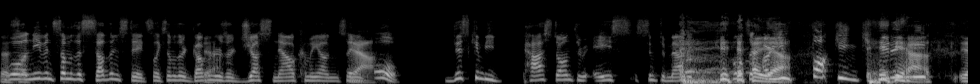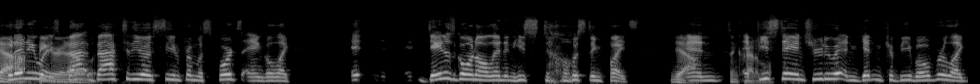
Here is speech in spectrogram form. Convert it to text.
That's well, a- and even some of the southern states, like some of their governors, are just now coming out and saying, Yeah. "Oh, this can be passed on through asymptomatic people." It's like, are you fucking kidding yeah, me? yeah. but anyways, figure it back out. back to the UFC and from a sports angle, like it, it- Dana's going all in and he's still hosting fights. Yeah, and if he's staying true to it and getting Khabib over, like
